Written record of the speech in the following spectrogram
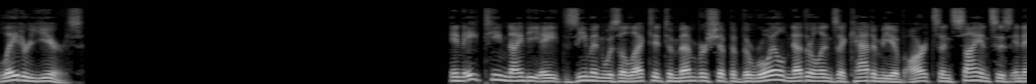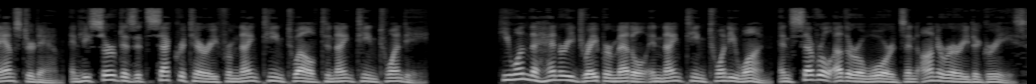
Later years In 1898 Zeeman was elected to membership of the Royal Netherlands Academy of Arts and Sciences in Amsterdam, and he served as its secretary from 1912 to 1920. He won the Henry Draper Medal in 1921, and several other awards and honorary degrees.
